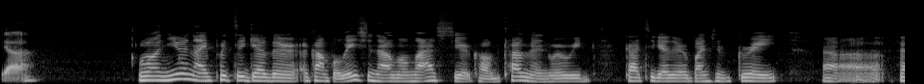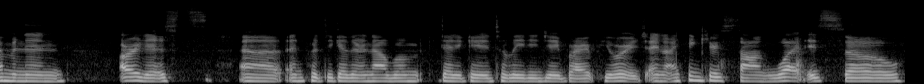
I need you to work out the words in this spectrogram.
yeah. Well, and you and I put together a compilation album last year called Coven, where we got together a bunch of great uh, feminine artists uh, and put together an album dedicated to Lady Jaye Breyer P-Orridge. And I think your song "What" is so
